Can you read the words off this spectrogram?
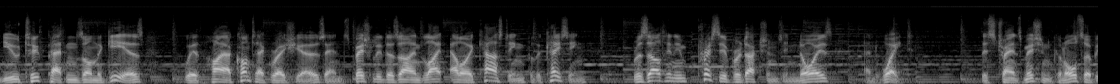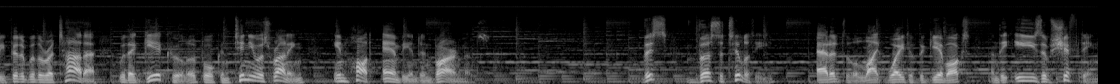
New tooth patterns on the gears with higher contact ratios and specially designed light alloy casting for the casing result in impressive reductions in noise and weight. This transmission can also be fitted with a retarder with a gear cooler for continuous running in hot ambient environments. This versatility, added to the light weight of the gearbox and the ease of shifting,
